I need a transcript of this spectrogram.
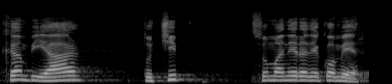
cambiar tu chip, sua maneira de comer.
